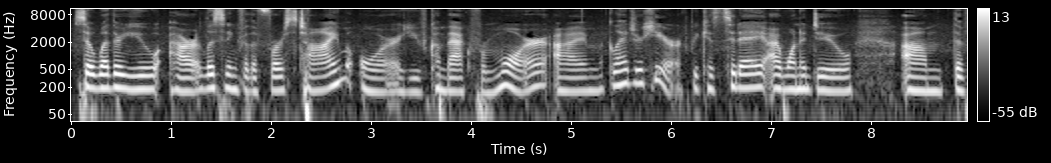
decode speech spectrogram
So, whether you are listening for the first time or you've come back for more, I'm glad you're here because today I want to do um, the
